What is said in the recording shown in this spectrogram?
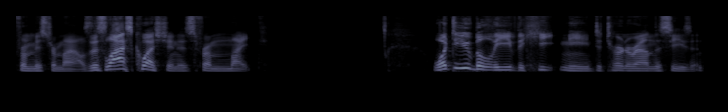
from Mr. Miles. This last question is from Mike. What do you believe the Heat need to turn around the season?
